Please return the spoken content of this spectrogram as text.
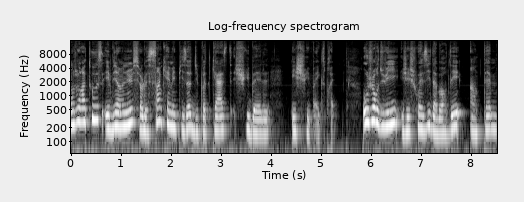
Bonjour à tous et bienvenue sur le cinquième épisode du podcast Je suis belle et je suis pas exprès. Aujourd'hui, j'ai choisi d'aborder un thème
